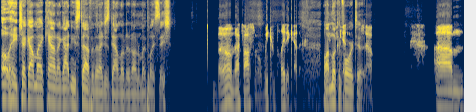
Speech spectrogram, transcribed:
"Oh, hey, check out my account. I got new stuff." And then I just download it onto my PlayStation. Boom, that's awesome. Well, we can play together. Well, I'm looking forward to it. So, um,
